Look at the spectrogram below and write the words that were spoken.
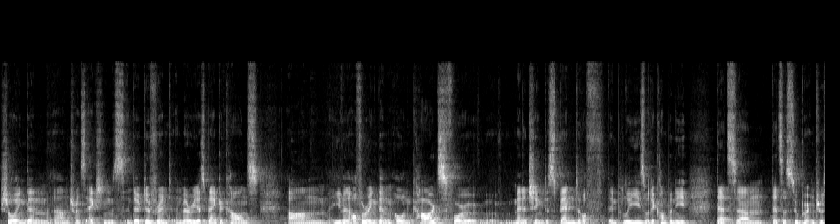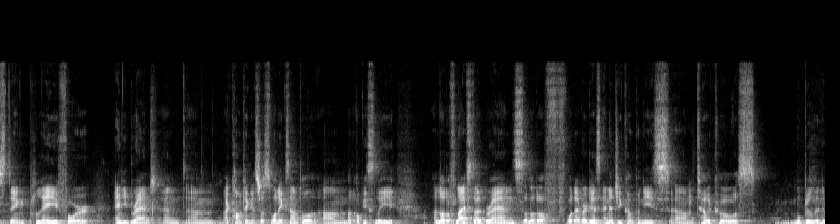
showing them um, transactions in their different and various bank accounts um, even offering them own cards for managing the spend of the employees or the company. That's um, that's a super interesting play for any brand, and um, accounting is just one example. Um, but obviously, a lot of lifestyle brands, a lot of whatever it is, energy companies, um, telcos, mobile in the,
